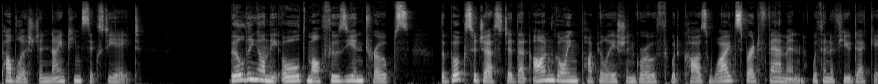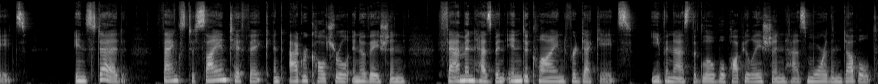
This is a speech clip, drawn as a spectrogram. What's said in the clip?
published in 1968. Building on the old Malthusian tropes, the book suggested that ongoing population growth would cause widespread famine within a few decades. Instead, thanks to scientific and agricultural innovation, famine has been in decline for decades, even as the global population has more than doubled.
